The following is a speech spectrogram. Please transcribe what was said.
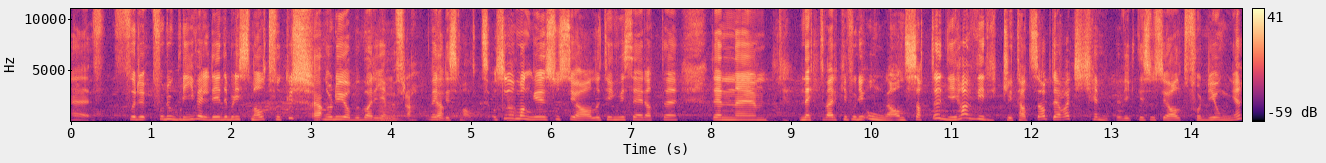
Eh, For, for du blir veldig, det blir smalt fokus Ja. når du jobber bare hjemmefra. Veldig smalt. Og så mange sosiale ting. Vi ser at eh, den eh, nettverket for de unge ansatte de har virkelig tatt seg opp. Det har vært kjempeviktig sosialt for de unge.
